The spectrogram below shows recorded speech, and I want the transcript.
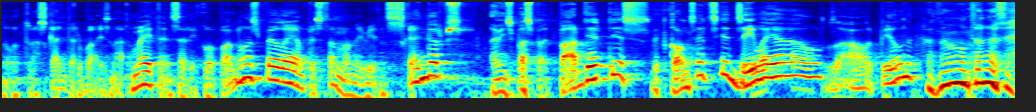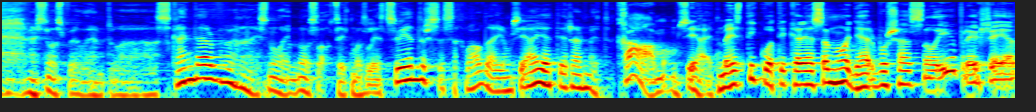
no otrā skaņdarbā iznāk meitenes arī kopā nospēlējām. Pēc tam man ir viens skaņdarbs. Viņas paspēja pārģērbties, bet koncerts ir dzīvajā, zāle pilna. Nu, tagad mēs nospēlējām to skaņdarbu. Es noslaucīju mazliet sviedrus. Es saku, valdā, jums jāiet, ir bet kā mums jāiet? Mēs tikko tikai esam noģērbušās no iepriekšējā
